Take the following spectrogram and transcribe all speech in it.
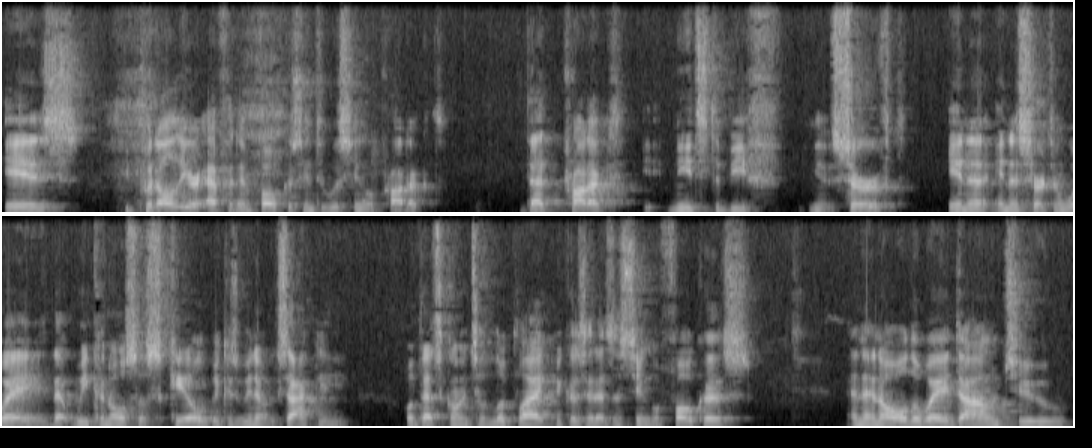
is you put all your effort and focus into a single product. That product needs to be you know, served in a in a certain way that we can also scale because we know exactly what that's going to look like because it has a single focus, and then all the way down to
